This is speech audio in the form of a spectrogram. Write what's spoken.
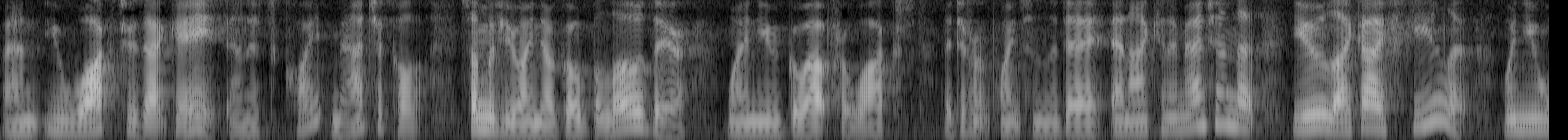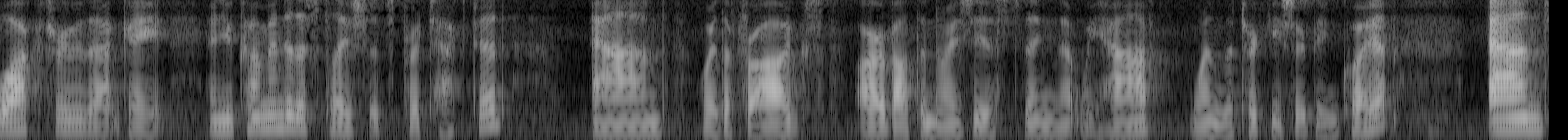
and you walk through that gate, and it's quite magical. Some of you I know go below there when you go out for walks at different points in the day, and I can imagine that you, like I, feel it when you walk through that gate and you come into this place that's protected and where the frogs are about the noisiest thing that we have when the turkeys are being quiet. And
